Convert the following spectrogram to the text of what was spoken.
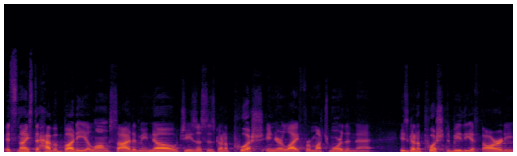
it's nice to have a buddy alongside of me. No, Jesus is going to push in your life for much more than that. He's going to push to be the authority,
